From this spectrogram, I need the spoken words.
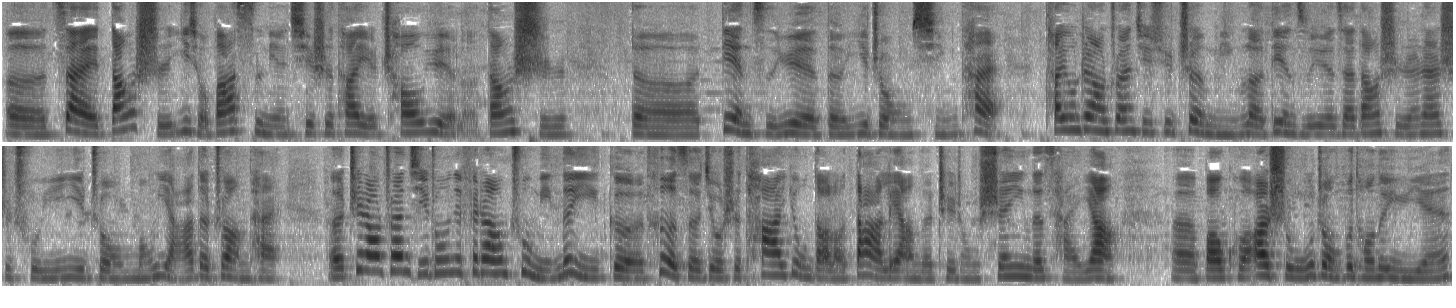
呃，在当时一九八四年，其实它也超越了当时的电子乐的一种形态。他用这张专辑去证明了电子乐在当时仍然是处于一种萌芽的状态。呃，这张专辑中间非常著名的一个特色就是它用到了大量的这种声音的采样，呃，包括二十五种不同的语言，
